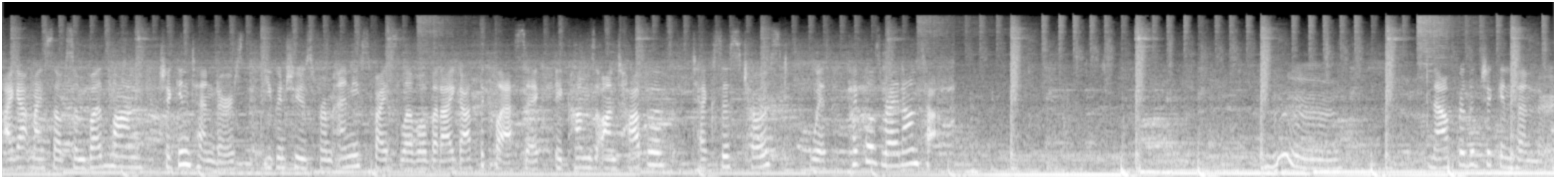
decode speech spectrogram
I got myself some Budlong chicken tenders. You can choose from any spice level, but I got the classic. It comes on top of Texas toast with pickles right on top. Mmm. Now for the chicken tender.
